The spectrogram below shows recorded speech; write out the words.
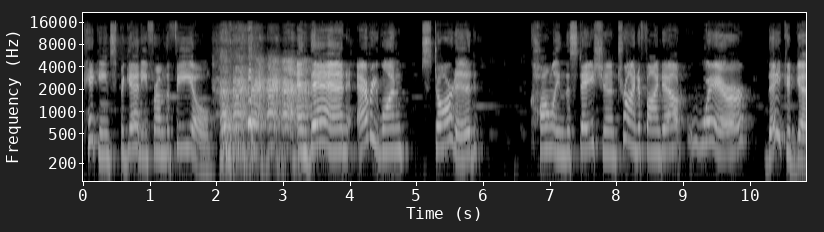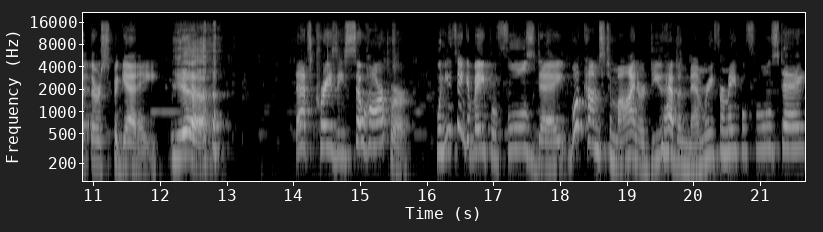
picking spaghetti from the field. and then everyone started calling the station trying to find out where they could get their spaghetti. Yeah. That's crazy. So, Harper, when you think of April Fool's Day, what comes to mind, or do you have a memory from April Fool's Day?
